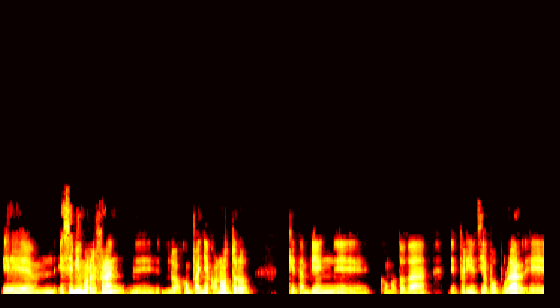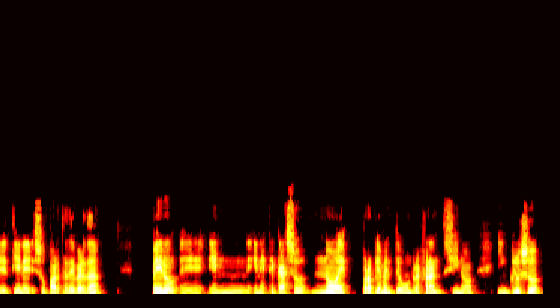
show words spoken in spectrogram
Eh, ese mismo refrán eh, lo acompaña con otro, que también, eh, como toda experiencia popular, eh, tiene su parte de verdad, pero eh, en, en, este caso no es propiamente un refrán, sino incluso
